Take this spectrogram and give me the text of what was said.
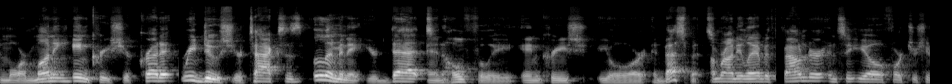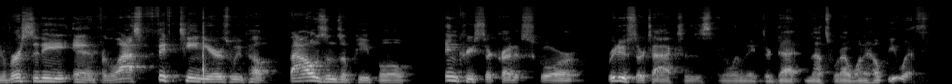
More money, increase your credit, reduce your taxes, eliminate your debt and hopefully increase your investments. I'm Rondi Lambeth, founder and CEO of Fortress University. And for the last 15 years, we've helped thousands of people increase their credit score, reduce their taxes, and eliminate their debt. And that's what I want to help you with.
